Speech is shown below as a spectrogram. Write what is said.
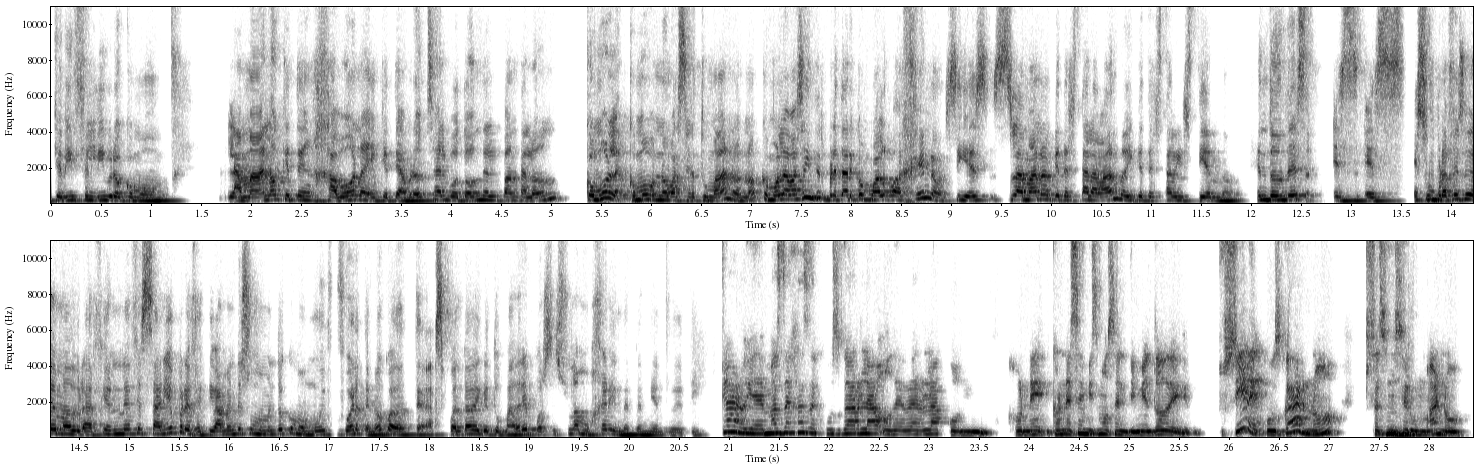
que dice el libro como la mano que te enjabona y que te abrocha el botón del pantalón ¿cómo, ¿cómo, no va a ser tu mano? ¿no? ¿Cómo la vas a interpretar como algo ajeno si es la mano que te está lavando y que te está vistiendo? Entonces, es, es, es, un proceso de maduración necesario, pero efectivamente es un momento como muy fuerte, ¿no? Cuando te das cuenta de que tu madre pues, es una mujer independiente de ti. Claro, y además dejas de juzgarla o de verla con, con, e, con ese mismo sentimiento de, pues sí, de juzgar, ¿no? Pues es un mm. ser humano.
